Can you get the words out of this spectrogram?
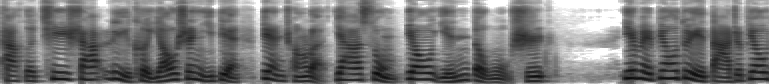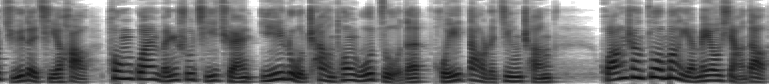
他和七杀立刻摇身一变，变成了押送镖银的武师。因为镖队打着镖局的旗号，通关文书齐全，一路畅通无阻的回到了京城。皇上做梦也没有想到，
